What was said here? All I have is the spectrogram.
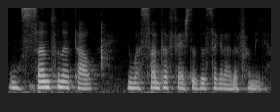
um santo Natal e uma santa festa da Sagrada Família.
